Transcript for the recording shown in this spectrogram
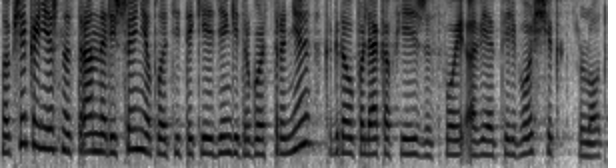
Вообще, конечно, странное решение платить такие деньги другой стране, когда у поляков есть же свой авиаперевозчик ЛОТ.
